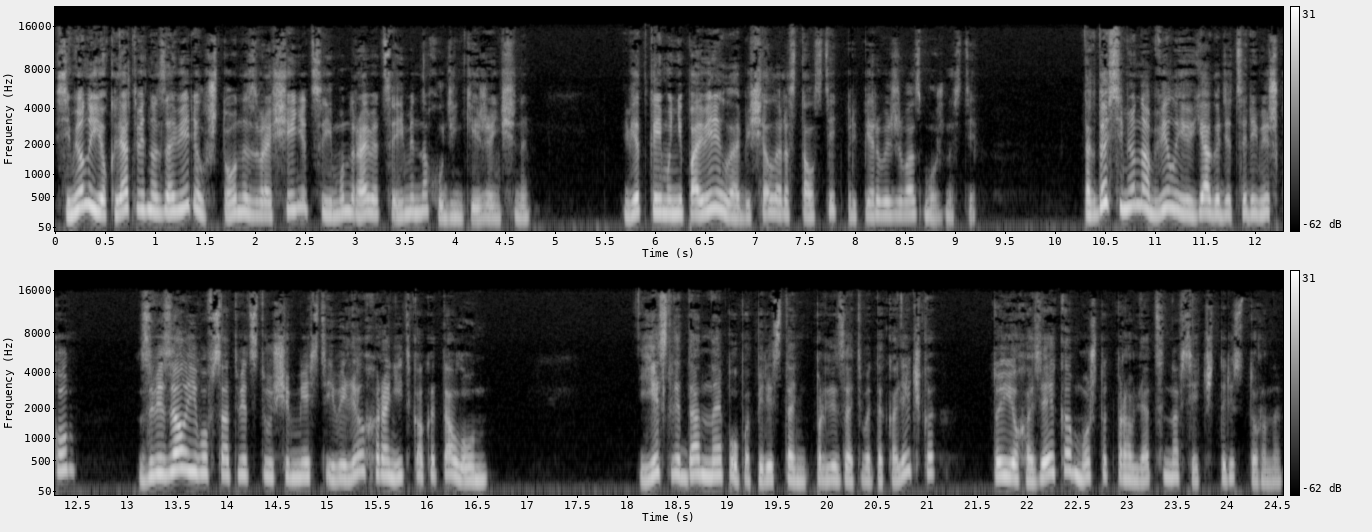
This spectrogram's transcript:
Семен ее клятвенно заверил, что он извращенец, и ему нравятся именно худенькие женщины. Ветка ему не поверила и обещала растолстеть при первой же возможности. Тогда Семен обвил ее ягодицы ремешком, завязал его в соответствующем месте и велел хранить как эталон. Если данная попа перестанет пролезать в это колечко, то ее хозяйка может отправляться на все четыре стороны.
